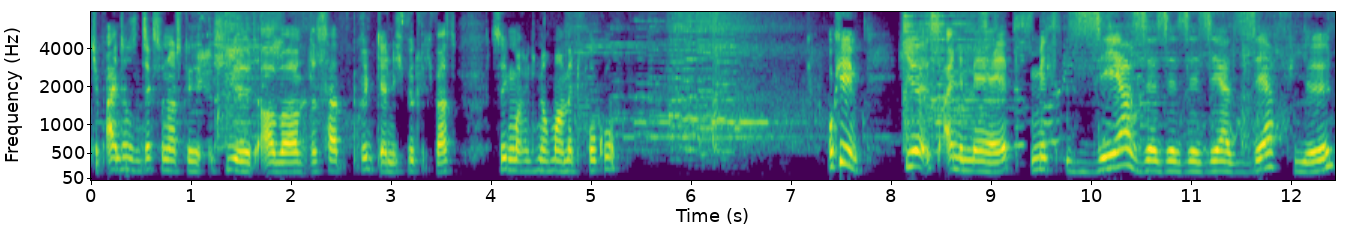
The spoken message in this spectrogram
Ich habe 1600 gehielt, aber das hat, bringt ja nicht wirklich was. Deswegen mache ich nochmal mit Poco. Okay, hier ist eine Map mit sehr, sehr, sehr, sehr, sehr, sehr viel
